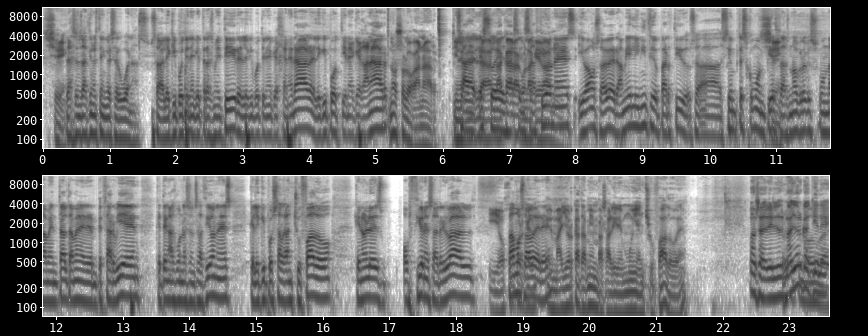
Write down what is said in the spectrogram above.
Sí. las sensaciones tienen que ser buenas. O sea, el equipo tiene que transmitir, el equipo tiene que generar, el equipo tiene que ganar. No solo ganar. Ganar. O Tiene sea, la, eso la es, cara las con la que gane. sensaciones. Y vamos a ver, a mí el inicio de partido, o sea, siempre es como empiezas, Sí. ¿no? Creo que es fundamental también el empezar bien, que tengas buenas sensaciones, que el equipo salga enchufado, que no le des opciones al rival. Y ojo, vamos a ver, ¿eh? El Mallorca también va a salir muy enchufado, ¿eh? Vamos a ver, el Mallorca, no tiene,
